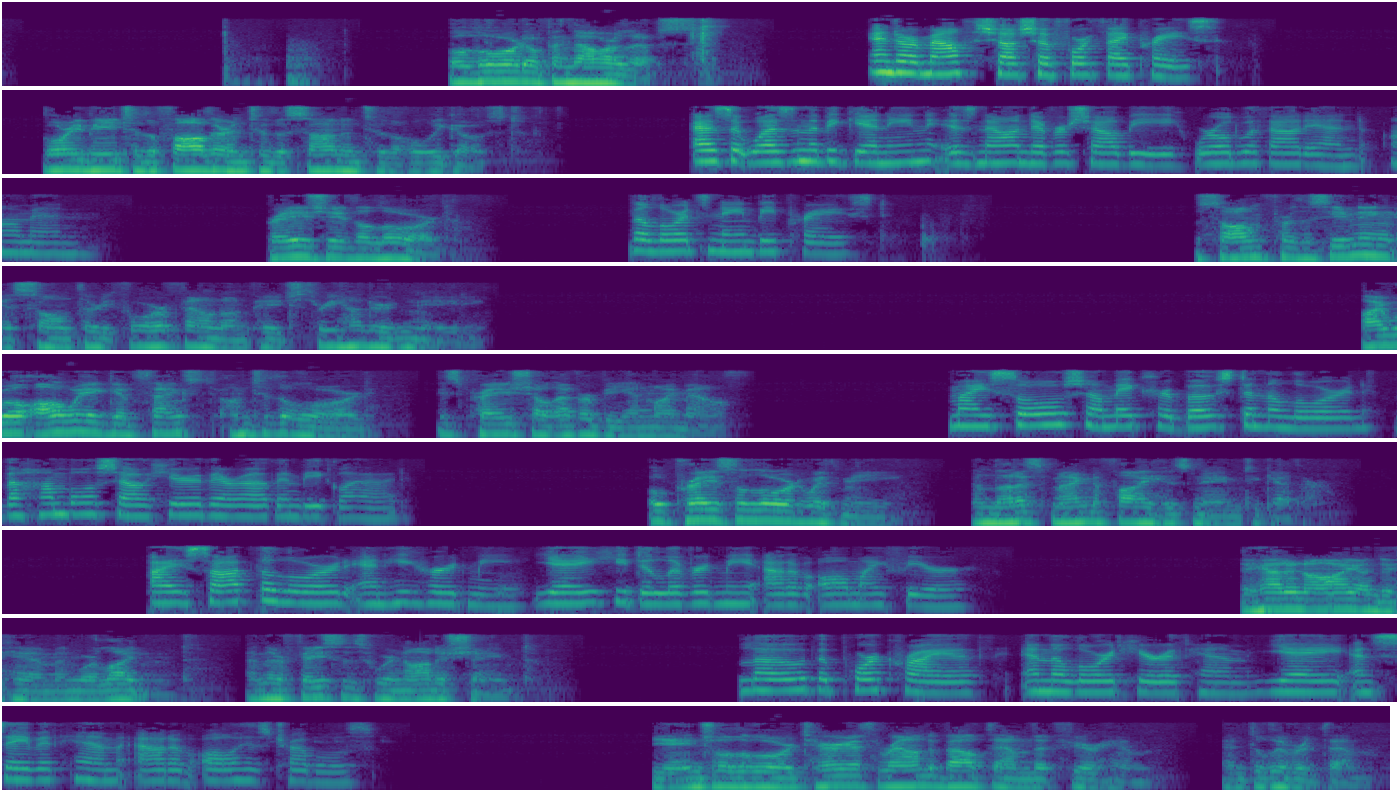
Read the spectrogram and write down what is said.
O Lord, open thou our lips. And our mouth shall show forth thy praise. Glory be to the Father, and to the Son, and to the Holy Ghost. As it was in the beginning, is now, and ever shall be, world without end. Amen. Praise ye the Lord. The Lord's name be praised. The psalm for this evening is Psalm 34, found on page 380. I will always give thanks unto the Lord, his praise shall ever be in my mouth. My soul shall make her boast in the Lord, the humble shall hear thereof and be glad. O praise the Lord with me, and let us magnify his name together. I sought the Lord, and he heard me. Yea, he delivered me out of all my fear. They had an eye unto him, and were lightened, and their faces were not ashamed. Lo, the poor crieth, and the Lord heareth him, yea, and saveth him out of all his troubles. The angel of the Lord tarrieth round about them that fear him and delivered them.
